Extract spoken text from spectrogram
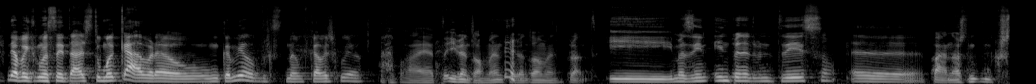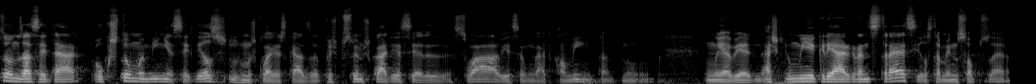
Ainda bem que não aceitaste uma cabra ou um camelo, porque senão ficavas com ele. Ah, pá, é, eventualmente, eventualmente, pronto. E, mas in- independentemente disso, eh, pá, nós custou-nos a aceitar, ou custou-me a mim aceitar, eles, os meus colegas de casa, depois percebemos que o gato ia ser suave, ia ser um gato calminho, portanto não, não ia haver, acho que não ia criar grande stress, e eles também não se opuseram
